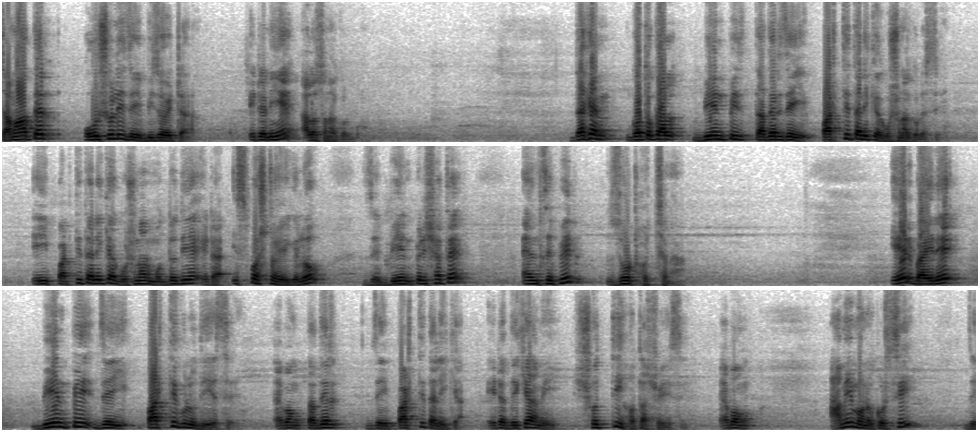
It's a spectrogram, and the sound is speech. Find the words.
জামায়াতের কৌশলী যে বিজয়টা, এটা নিয়ে আলোচনা করব। দেখেন, গতকাল বিএনপি তাদের যেই প্রার্থী তালিকা ঘোষণা করেছে এই প্রার্থী তালিকা ঘোষণার মধ্য দিয়ে এটা স্পষ্ট হয়ে গেল যে বিএনপির সাথে এনসিপির জোট হচ্ছে না। এর বাইরে বিএনপি যেই প্রার্থীগুলো দিয়েছে এবং তাদের যেই প্রার্থী তালিকা, এটা দেখে আমি সত্যি হতাশ হয়েছি এবং আমি মনে করছি যে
